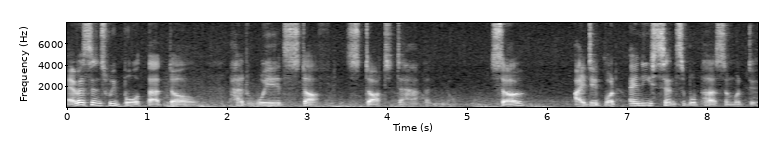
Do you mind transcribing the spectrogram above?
Ever since we bought that doll, had weird stuff started to happen. So, I did what any sensible person would do.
